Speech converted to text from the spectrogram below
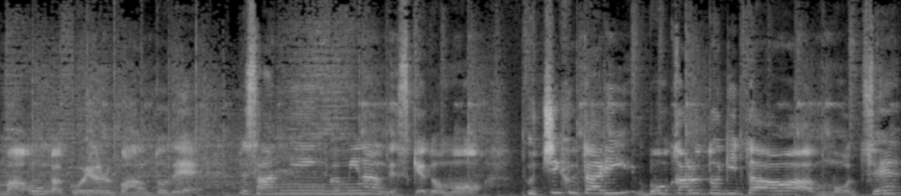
まあ、音楽をやるバンドでで3人組なんですけどもうち2人ボーカルとギターはもう全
